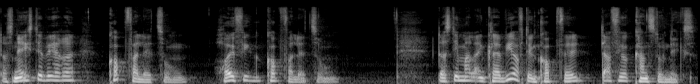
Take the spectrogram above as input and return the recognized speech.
Das nächste wäre Kopfverletzungen, häufige Kopfverletzungen. Dass dir mal ein Klavier auf den Kopf fällt, dafür kannst du nichts.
